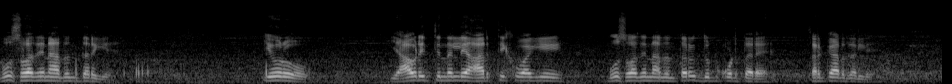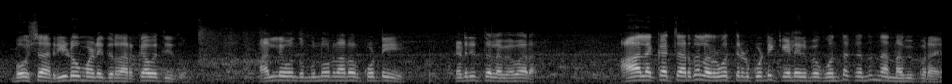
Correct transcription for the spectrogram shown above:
ಭೂ ಸ್ವಾಧೀನ ಆದಂಥರಿಗೆ ಇವರು ಯಾವ ರೀತಿಯಲ್ಲಿ ಆರ್ಥಿಕವಾಗಿ ಭೂ ಸ್ವಾಧೀನ ಆದಂಥವ್ರಿಗೆ ದುಡ್ಡು ಕೊಡ್ತಾರೆ. ಸರ್ಕಾರದಲ್ಲಿ. ಬಹುಶಃ ರೀಡೋ ಮಾಡಿದ್ರಲ್ಲ ಅರ್ಕಾವತಿದು. ಅಲ್ಲಿ ಒಂದು ಮುನ್ನೂರು ನಾನ್ನೂರು ಕೋಟಿ ನಡೆದಿತ್ತಲ್ಲ ವ್ಯವಹಾರ. ಆ ಲೆಕ್ಕಾಚಾರದಲ್ಲಿ ಅರವತ್ತೆರಡು ಕೋಟಿ ಕೇಳಿರಬೇಕು ಅಂತಕ್ಕಂಥದ್ದು ನನ್ನ ಅಭಿಪ್ರಾಯ.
